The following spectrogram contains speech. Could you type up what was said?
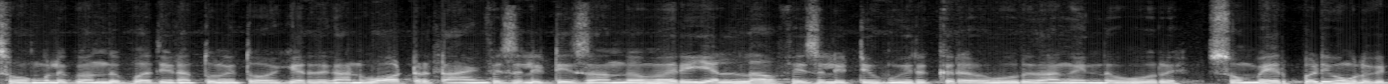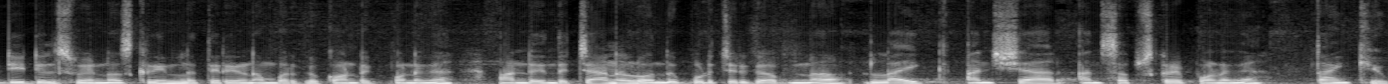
ஸோ உங்களுக்கு வந்து பார்த்தீங்கன்னா துணி துவைக்கிறதுக்கு அண்ட் வாட்டர் டேங்க் ஃபெசிலிட்டிஸ் அந்த மாதிரி எல்லா ஃபெசிலிட்டியும் இருக்கிற ஊர் தாங்க இந்த ஊர். ஸோ மேற்படி உங்களுக்கு டீட்டெயில்ஸ் வேணும்னா ஸ்க்ரீனில் தெரிய நம்பருக்கு காண்டாக்ட் பண்ணுங்கள் அண்ட் இந்த சேனல் வந்து பிடிச்சிருக்கு அப்படின்னா like and share and subscribe பண்ணுங்கள் தேங்க்யூ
